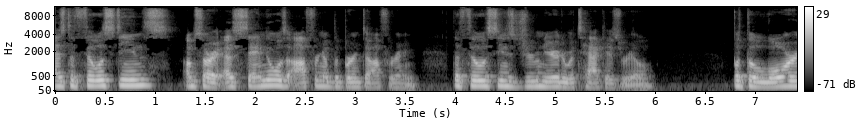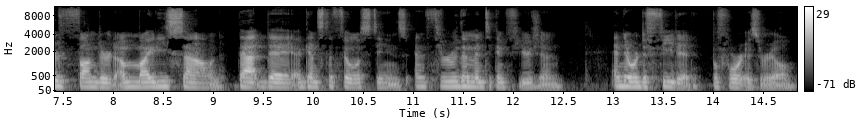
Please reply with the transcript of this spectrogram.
As the Philistines, I'm sorry, as Samuel was offering up the burnt offering, the Philistines drew near to attack Israel. But the Lord thundered a mighty sound that day against the Philistines and threw them into confusion, and they were defeated before Israel.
